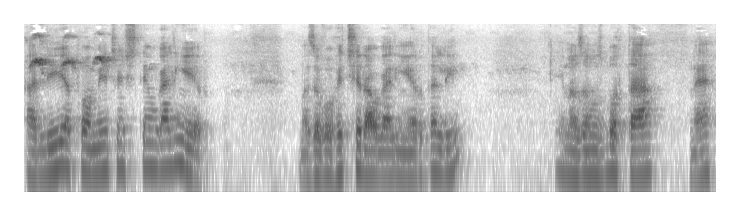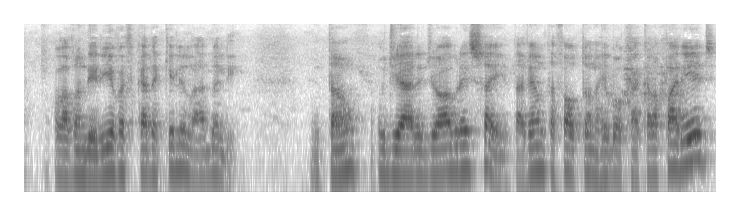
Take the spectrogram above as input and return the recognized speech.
Ali atualmente a gente tem um galinheiro. Mas eu vou retirar o galinheiro dali e nós vamos botar, né? A lavanderia vai ficar daquele lado ali. Então, o diário de obra é isso aí, tá vendo? Tá faltando rebocar aquela parede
